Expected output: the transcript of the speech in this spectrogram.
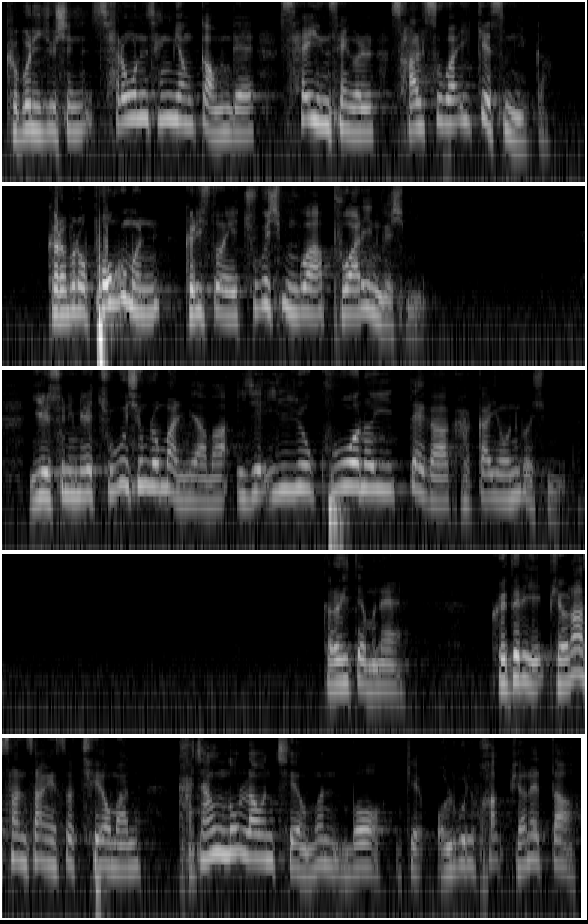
그분이 주신 새로운 생명 가운데 새 인생을 살 수가 있겠습니까? 그러므로 복음은 그리스도의 죽으심과 부활인 것입니다. 예수님의 죽으심으로 말미암아 이제 인류 구원의 때가 가까이 온 것입니다. 그렇기 때문에 그들이 변화산상에서 체험한 가장 놀라운 체험은 뭐 이렇게 얼굴이 확 변했다,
